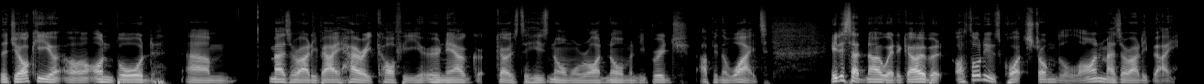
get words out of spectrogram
the jockey on board um, Maserati Bay, Harry Coffey, who now goes to his normal ride, Normandy Bridge, up in the weights, he just had nowhere to go. But I thought he was quite strong to the line, Maserati Bay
